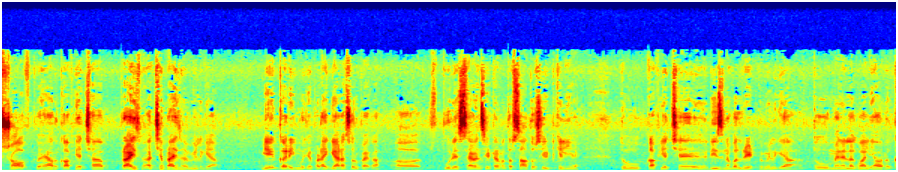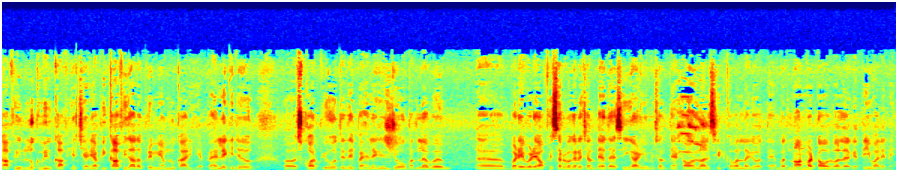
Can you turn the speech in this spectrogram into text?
सॉफ्ट है और काफ़ी अच्छा प्राइस अच्छे प्राइस में मिल गया। ये करीब मुझे पड़ा ग्यारह सौ रुपये का पूरे सेवन सीटर मतलब सातों सीट के लिए। तो काफ़ी अच्छे रीज़नेबल रेट पे मिल गया तो मैंने लगवा लिया और काफ़ी लुक भी काफ़ी अच्छी आ रही है। अभी काफ़ी ज़्यादा प्रीमियम लुक आ रही है। पहले के जो स्कॉर्पियो होते थे, पहले के जो मतलब बड़े बड़े ऑफिसर वगैरह चलते हैं तो ऐसी गाड़ियों में चलते हैं टॉवल वाले सीट कवर लगे होते हैं बट नॉर्मल टॉवल वाले लगे थे ये वाले नहीं।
